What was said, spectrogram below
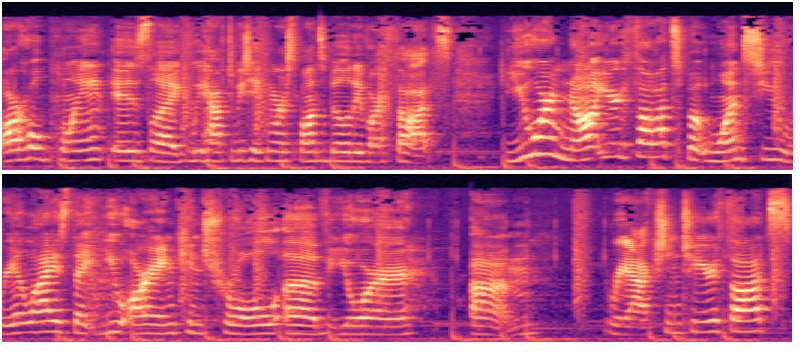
our whole point is like we have to be taking responsibility of our thoughts. You are not your thoughts, but once you realize that you are in control of your um, reaction to your thoughts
